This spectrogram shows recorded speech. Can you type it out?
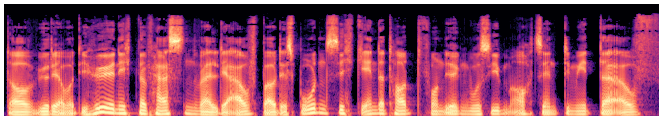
Da würde aber die Höhe nicht mehr passen, weil der Aufbau des Bodens sich geändert hat von irgendwo sieben, acht Zentimeter auf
